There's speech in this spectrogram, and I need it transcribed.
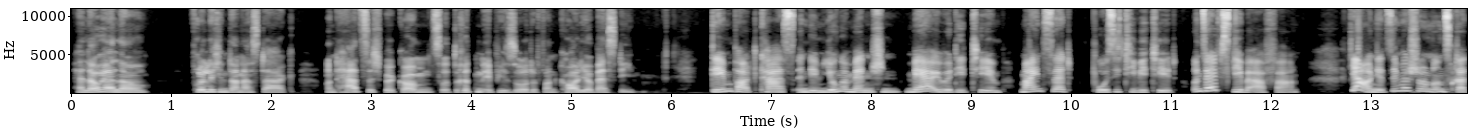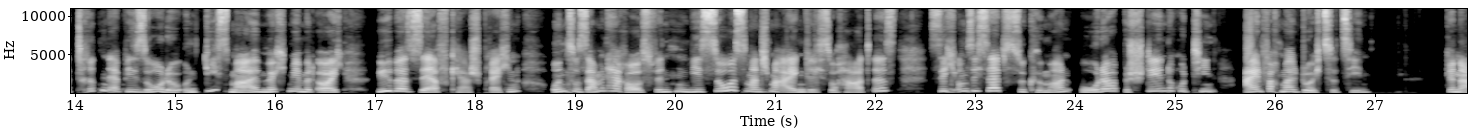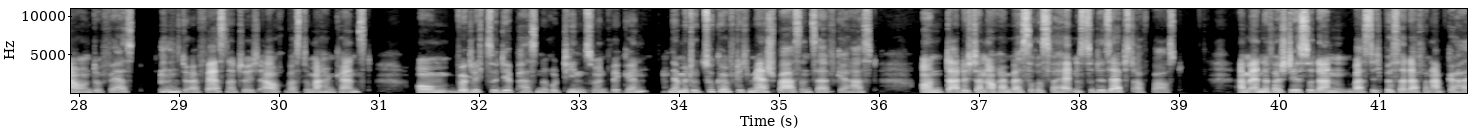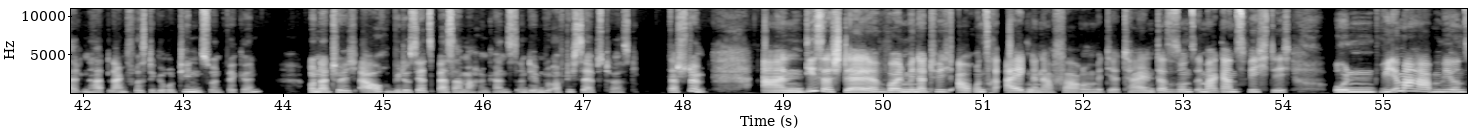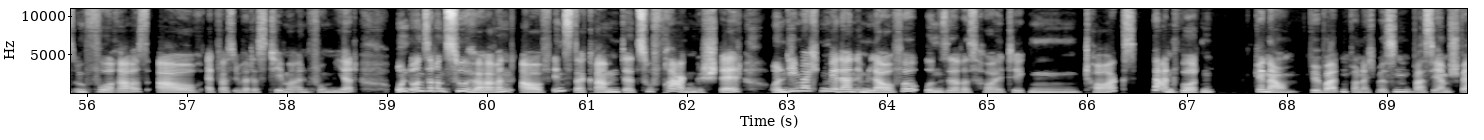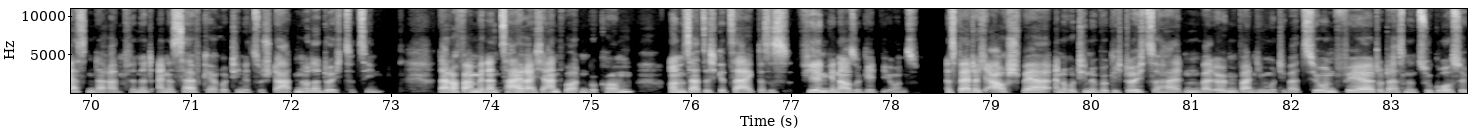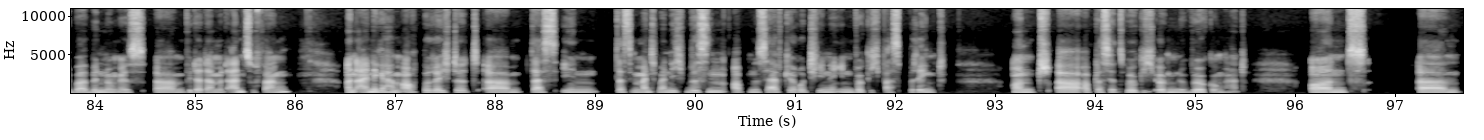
Hello, hello, fröhlichen Donnerstag und herzlich willkommen zur dritten Episode von Call Your Bestie. Dem Podcast, in dem junge Menschen mehr über die Themen Mindset, Positivität und Selbstliebe erfahren. Ja, und jetzt sind wir schon in unserer dritten Episode und diesmal möchten wir mit euch über Self-Care sprechen und zusammen herausfinden, wieso es manchmal eigentlich so hart ist, sich um sich selbst zu kümmern oder bestehende Routinen einfach mal durchzuziehen. Genau, und du, fährst, du erfährst natürlich auch, was du machen kannst, um wirklich zu dir passende Routinen zu entwickeln, damit du zukünftig mehr Spaß an Self-Care hast und dadurch dann auch ein besseres Verhältnis zu dir selbst aufbaust. Am Ende verstehst du dann, was dich bisher davon abgehalten hat, langfristige Routinen zu entwickeln und natürlich auch, wie du es jetzt besser machen kannst, indem du auf dich selbst hörst. Das stimmt. An dieser Stelle wollen wir natürlich auch unsere eigenen Erfahrungen mit dir teilen. Das ist uns immer ganz wichtig. Und wie immer haben wir uns im Voraus auch etwas über das Thema informiert und unseren Zuhörern auf Instagram dazu Fragen gestellt. Und die möchten wir dann im Laufe unseres heutigen Talks beantworten. Genau, wir wollten von euch wissen, was ihr am schwersten daran findet, eine Self-Care-Routine zu starten oder durchzuziehen. Darauf haben wir dann zahlreiche Antworten bekommen und es hat sich gezeigt, dass es vielen genauso geht wie uns. Es fällt euch auch schwer, eine Routine wirklich durchzuhalten, weil irgendwann die Motivation fehlt oder es eine zu große Überwindung ist, ähm, wieder damit anzufangen. Und einige haben auch berichtet, ähm, dass, ihnen, dass sie manchmal nicht wissen, ob eine Self-Care-Routine ihnen wirklich was bringt und äh, ob das jetzt wirklich irgendeine Wirkung hat. Und ähm,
